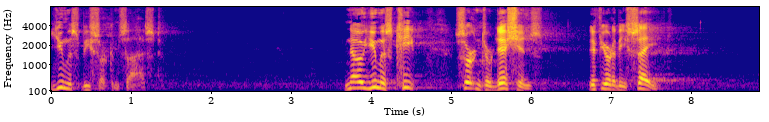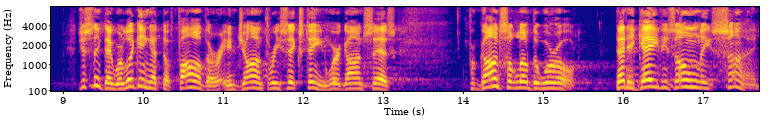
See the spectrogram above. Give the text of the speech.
you must be circumcised. No, you must keep certain traditions if you're to be saved. Just think they were looking at the Father in John 3:16 where God says, "For God so loved the world that he gave his only son."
